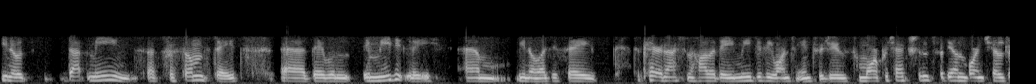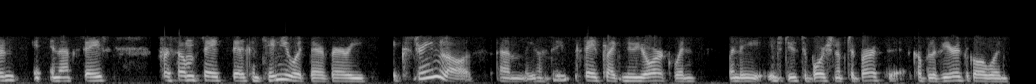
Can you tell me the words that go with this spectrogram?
you know that means that for some states uh, they will immediately um, you know, as you say, declare a national holiday, immediately want to introduce more protections for the unborn children in, that state. For some states, they'll continue with their very extreme laws. Um, you know, states like New York, when when they introduced abortion up to birth a couple of years ago, when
